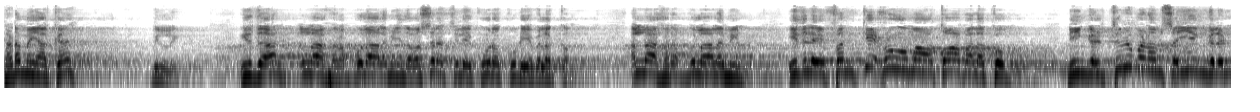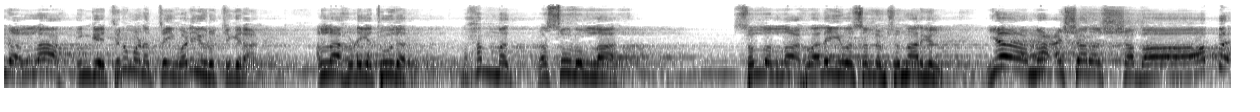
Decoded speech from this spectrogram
கடமையாக்கவில்லை இதுதான் அல்லாஹ் ரப்புல் ஆலமின் இந்த வசனத்திலே கூறக்கூடிய விளக்கம். அல்லாஹ் ரப்புல் ஆலமின் இதிலே ஃபன்கிஹு நீங்கள் திருமணம் செய்யுங்கள் என்று அல்லாஹ் இங்கே திருமணத்தை வலியுறுத்துகிறான். அல்லாஹுடைய தூதர் முகம்மது ரசூலுல்லாஹ் ஸல்லல்லாஹு அலைஹி வஸல்லம் சொன்னார்கள் யா மஅஷர ஷபாப்.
